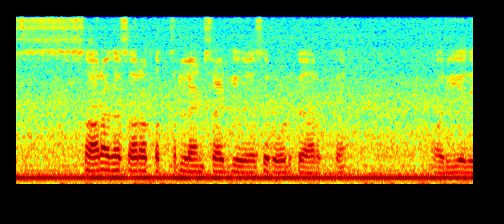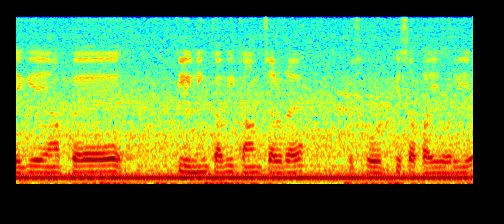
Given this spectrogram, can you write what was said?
सारा का सारा पत्थर लैंडस्लाइड की वजह से रोड पे आ रखा है। और ये देखिए, यहाँ पे क्लीनिंग का भी काम चल रहा है। कुछ रोड की सफ़ाई हो रही है।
